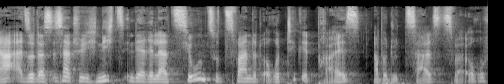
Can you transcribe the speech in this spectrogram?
Ja, also das ist natürlich nichts in der Relation zu 200 Euro Ticketpreis, aber du zahlst 2,50 Euro.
